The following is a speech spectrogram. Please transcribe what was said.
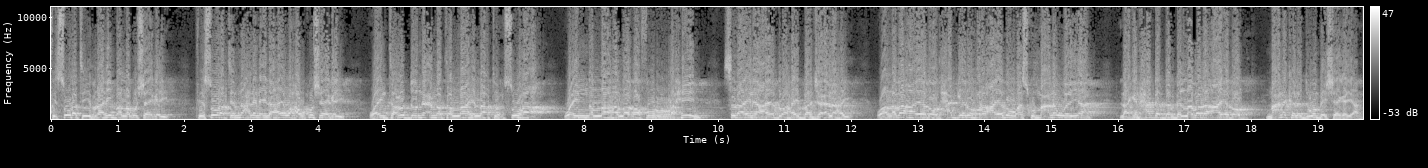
Fi suurati ibraahim baa lagu sheegay fii suurati naxlina ilaahay waxa uu ku sheegay wain tacuduu nicmat allahi laa tuxsuuha wa ina allaha lagafuurun raxiim sidaa inay aayaddu ahayd baan jecelahay waa laba aayadood xaggeeda hore aayaduhu waa isku macno weeyaan laakiin xagga dambe labada aayadood macno kala duwan bay sheegayaan.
